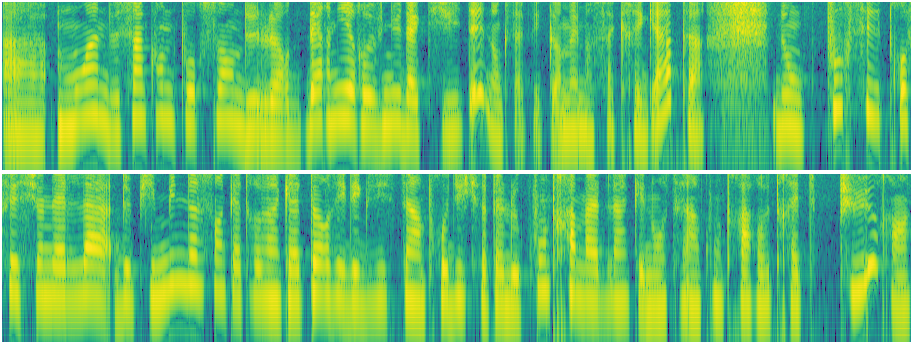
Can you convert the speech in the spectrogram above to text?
à moins de 50% de leur dernier revenu d'activité, donc ça fait quand même un sacré gap. Donc pour ces professionnels-là, depuis 1994, il existait un produit qui s'appelle le contrat Madelin, qui est donc un contrat retraite hein.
